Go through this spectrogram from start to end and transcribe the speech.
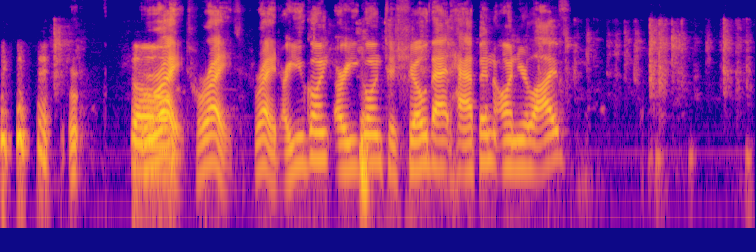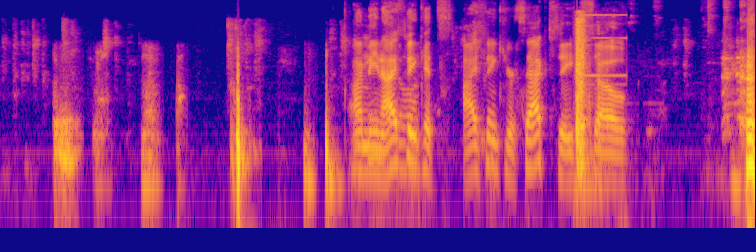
so Right, right, right. Are you going? Are you going to show that happen on your live? I mean, I think it's. I think you're sexy. So wait,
